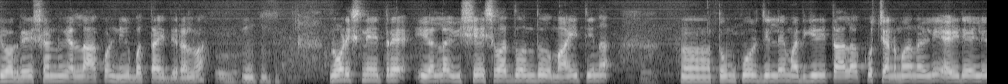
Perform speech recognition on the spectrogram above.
ಇವಾಗ ರೇಷನ್ ಎಲ್ಲ ಹಾಕೊಂಡು ನೀವು ಬರ್ತಾ ಇದ್ದೀರಲ್ವಾ? ಹ್ಮ್. ಹ್ಮ್. ನೋಡಿ ಸ್ನೇಹಿತರೆ ಇವೆಲ್ಲ ವಿಶೇಷವಾದ ಒಂದು ಮಾಹಿತಿನ ತುಮಕೂರು ಜಿಲ್ಲೆ ಮಧುಗಿರಿ ತಾಲೂಕು ಚನ್ಮನಹಳ್ಳಿ ಐಡಿಹಳ್ಳಿ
